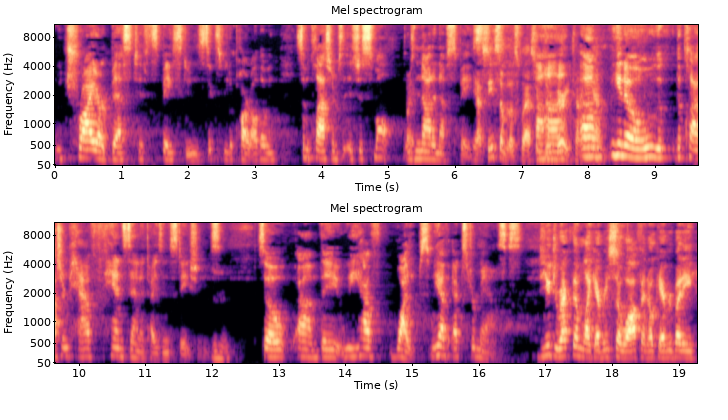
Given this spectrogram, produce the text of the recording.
We try our best to space students six feet apart, although in some classrooms it's just small. There's Right. not enough space. Yeah, I've seen some of those classrooms. Uh-huh. They're very tiny. Um, You know, the, the classroom have hand sanitizing stations. Mhm. So um, they we have wipes. We have extra masks. Do you direct them like every so often? Okay, everybody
